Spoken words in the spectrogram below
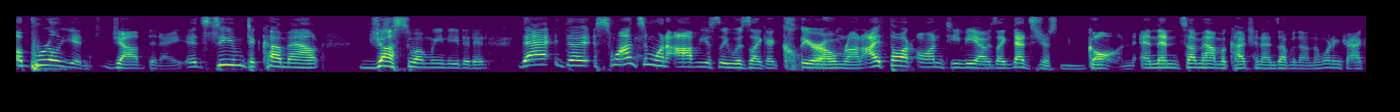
a brilliant job today. It seemed to come out just when we needed it. That the Swanson one obviously was like a clear home run. I thought on TV, I was like, that's just gone. And then somehow McCutchen ends up with it on the warning track.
